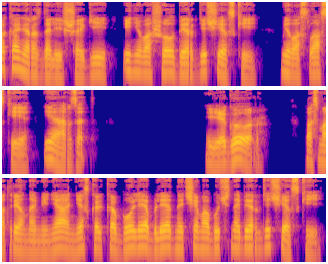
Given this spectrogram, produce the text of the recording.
пока не раздались шаги и не вошел Берг-Дичевский, Милославский и Арзет. «Егор!» – посмотрел на меня несколько более бледный, чем обычно Берг-Дичевский.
